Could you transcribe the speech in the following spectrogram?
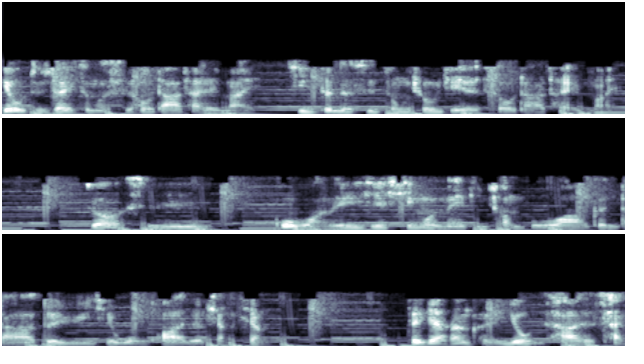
柚子在什么时候大家才买？其实真的是中秋节的时候大家才买。主要是过往的一些新闻媒体传播啊，跟大家对于一些文化的想象，再加上可能柚子它的产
